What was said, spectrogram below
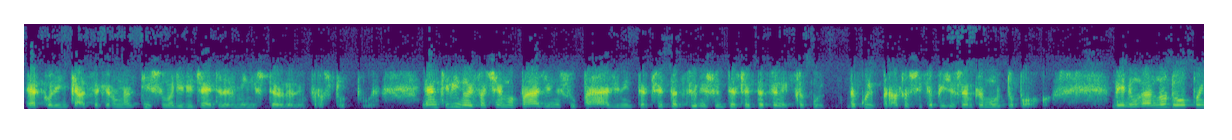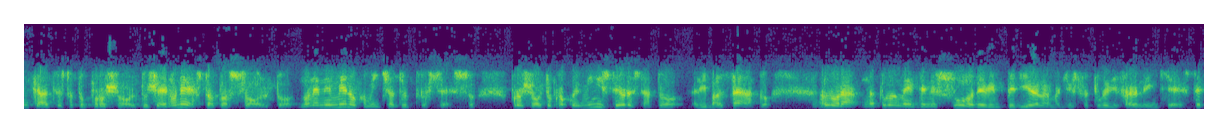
Ercole Incalza, che era un altissimo dirigente del Ministero delle Infrastrutture. E anche lì noi facciamo pagine su pagine, intercettazioni su intercettazioni, cui, da cui peraltro si capisce sempre molto poco. Bene, un anno dopo Incalza è stato prosciolto, cioè non è stato assolto, non è nemmeno cominciato il processo, prosciolto, però quel ministero è stato ribaltato. Allora, naturalmente nessuno deve impedire alla magistratura di fare le inchieste,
